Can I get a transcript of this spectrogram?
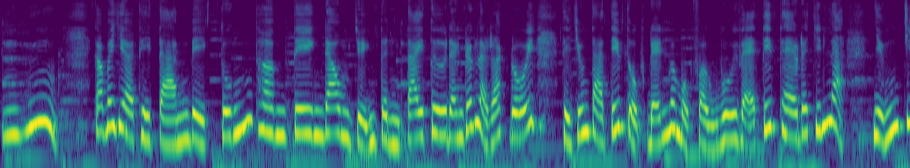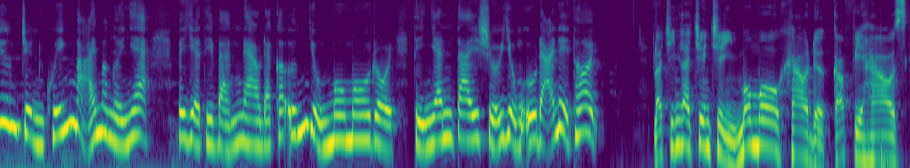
Ừm, Còn bây giờ thì tạm biệt Tuấn Thơm Tiên Đông Chuyện tình tay tư đang rất là rắc rối Thì chúng ta tiếp tục đến với một phần vui vẻ tiếp theo Đó chính là những chương trình khuyến mãi mọi người nha. Bây giờ thì bạn nào đã có ứng dụng Momo rồi Thì nhanh tay sử dụng ưu đãi này thôi. Đó chính là chương trình Momo khao được Coffee House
